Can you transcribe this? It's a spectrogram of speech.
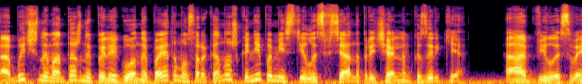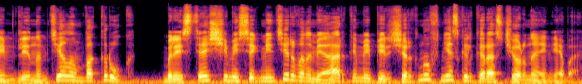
обычный монтажный полигон, и поэтому сороконожка не поместилась вся на причальном козырьке, а обвилась своим длинным телом вокруг, блестящими сегментированными арками перечеркнув несколько раз черное небо.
